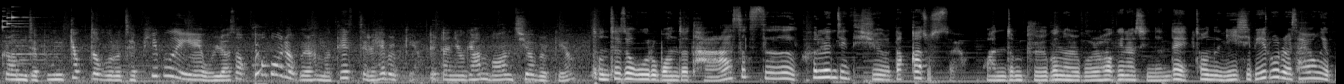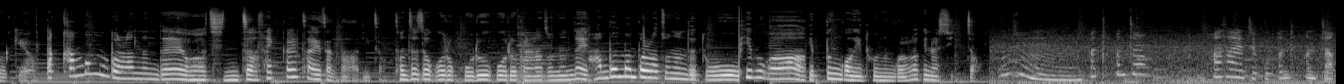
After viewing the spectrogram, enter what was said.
그럼 이제 본격적으로 제 피부 위에 올려서 커버력을 한번 테스트를 해볼게요. 일단 여기 한번 지워볼게요. 전체적으로 먼저 다 쓱쓱 클렌징 티슈로 닦아줬어요. 완전 붉은 얼굴을 확인할 수 있는데 저는 21호를 사용해 볼게요. 딱 한 번만 발랐는데 와 진짜 색깔 차이 장난 아니죠. 전체적으로 고루고루 발라줬는데 한 번만 발라줬는데도 피부가 예쁜 광이 도는 걸 확인할 수 있죠. 음, 반짝반짝 화사해지고 반짝반짝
